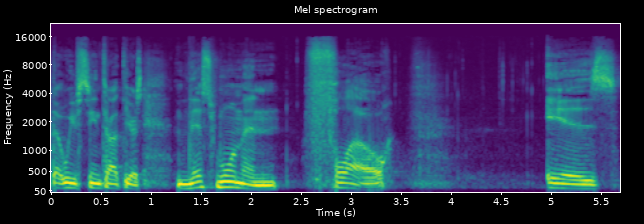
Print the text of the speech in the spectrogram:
that we've seen throughout the years. This woman, Flo, is,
